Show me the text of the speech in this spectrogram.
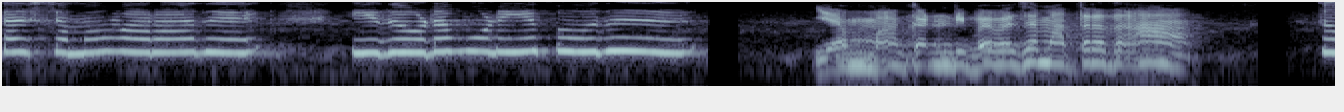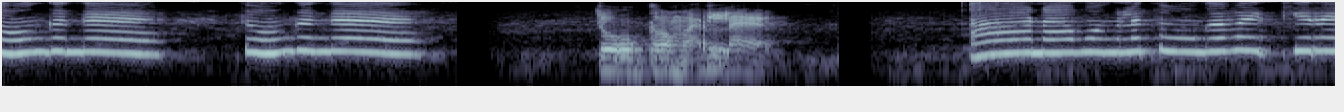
கஷ்டமும் வராது. இதோட முடிய போகுது. எம்மா கண்டிப்பா விஷ மாத்திரை தான் தூங்குங்க. தூங்குங்க. தூக்கம் வரல. ஆ, நான் உங்களை தூங்க வைக்கிறேன்.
